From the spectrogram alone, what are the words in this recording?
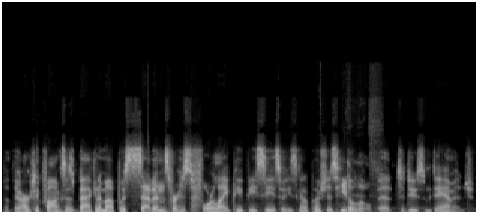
but the Arctic Fox is backing him up with sevens for his four light PPC, so he's going to push his heat a little bit to do some damage.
